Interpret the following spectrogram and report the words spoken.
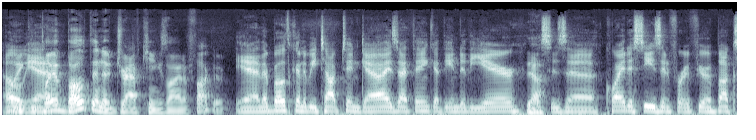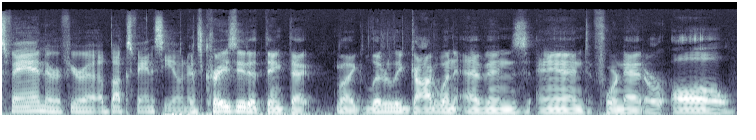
Oh, like, yeah. you play them both in a DraftKings lineup. Fuck it. Yeah, they're both going to be top ten guys, I think, at the end of the year. Yeah. This is uh, quite a season for if you're a Bucks fan or if you're a, a Bucks fantasy owner. It's crazy to think that like literally Godwin, Evans, and Fournette are all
